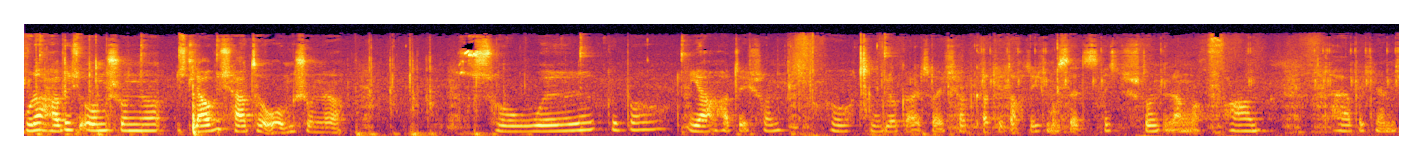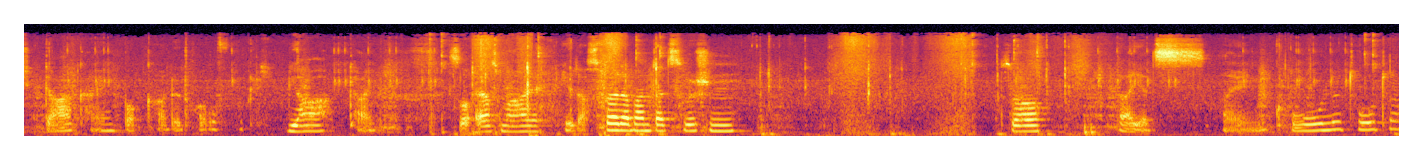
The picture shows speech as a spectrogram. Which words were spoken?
Oder habe ich oben schon eine. Ich glaube, ich hatte oben schon eine Soul gebaut. Ja, hatte ich schon. Oh, zum Glück, Alter. Ich habe gerade gedacht, ich muss jetzt richtig stundenlang noch fahren. Da habe ich nämlich gar keinen Bock gerade drauf. Wirklich. Ja, kein. So, erstmal hier das Förderband dazwischen. So, da jetzt ein Kohletotem.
